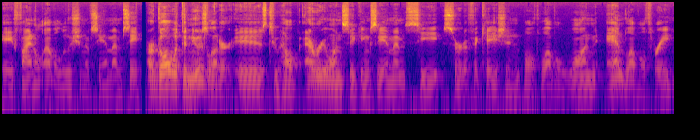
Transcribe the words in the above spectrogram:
a final evolution of CMMC. Our goal with the newsletter is to help everyone seeking CMMC certification, both level 1 and level 3,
